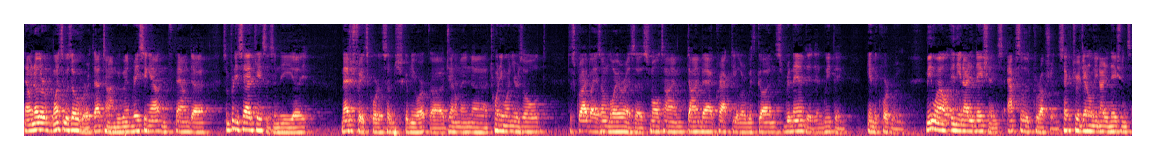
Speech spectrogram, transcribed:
Now, another once it was over at that time, we went racing out and found uh, some pretty sad cases in the uh, magistrates court of the Southern District of New York. A gentleman, 21 years old described by his own lawyer as a small time dime bag crack dealer with guns, remanded and weeping in the courtroom. Meanwhile, in the United Nations, absolute corruption. Secretary General of the United Nations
